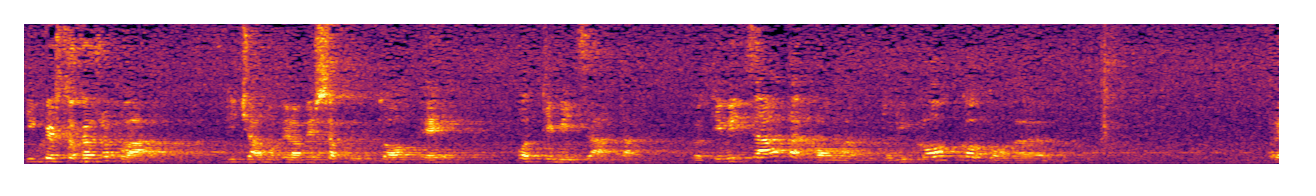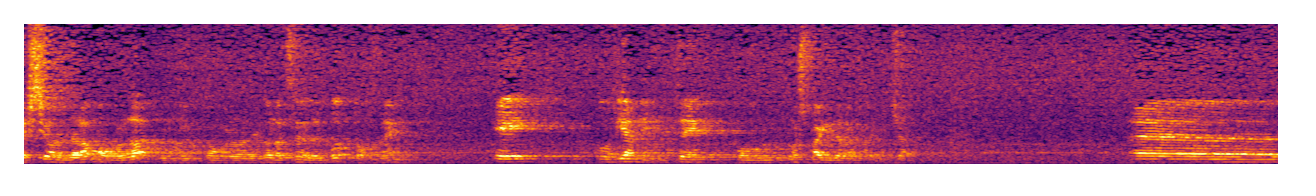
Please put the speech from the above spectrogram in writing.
In questo caso qua diciamo che la messa a punto è ottimizzata, ottimizzata con punto di cocco, con uh, pressione della molla, quindi con la regolazione del bottone e ovviamente con lo spagno della freccia. Eh,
